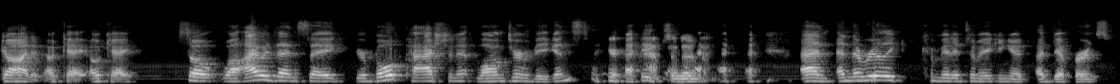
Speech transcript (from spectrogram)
Got it. Okay. Okay. So, well, I would then say you're both passionate long-term vegans, right? Absolutely. and and they're really committed to making a, a difference,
